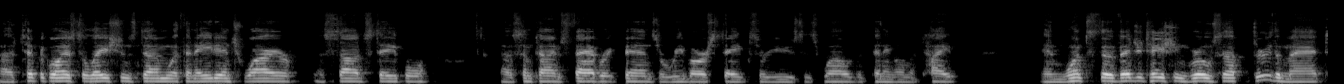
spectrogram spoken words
Uh, typical installations done with an 8-inch wire, a sod staple, uh, sometimes fabric pins or rebar stakes are used as well, depending on the type. And once the vegetation grows up through the mat,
